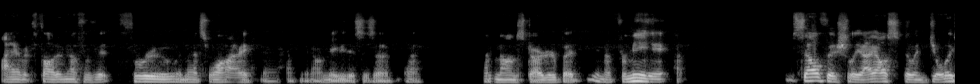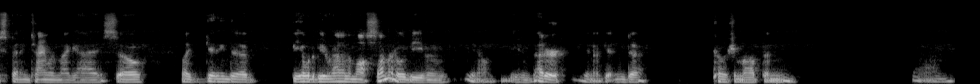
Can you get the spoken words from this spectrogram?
I haven't thought enough of it through, and that's why you know maybe this is a, a, a non-starter. But you know, for me, selfishly, I also enjoy spending time with my guys. So like getting to be able to be around them all summer would be even, you know, even better, you know, getting to coach them up and, um,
